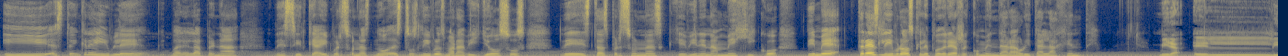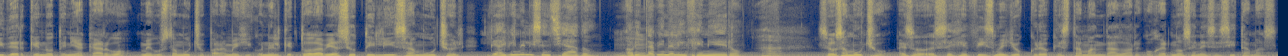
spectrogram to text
y está increíble, ¿eh? vale la pena decir que hay personas, ¿no? Estos libros maravillosos de estas personas que vienen a México. Dime tres libros que le podrías recomendar ahorita a la gente. Mira, el líder que no tenía cargo me gusta mucho para México, en el que todavía se utiliza mucho el. Ahí viene el licenciado, ahorita viene el ingeniero. Ajá. Se usa mucho. Eso, ese jefisme yo creo que está mandado a recoger. No se necesita más.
